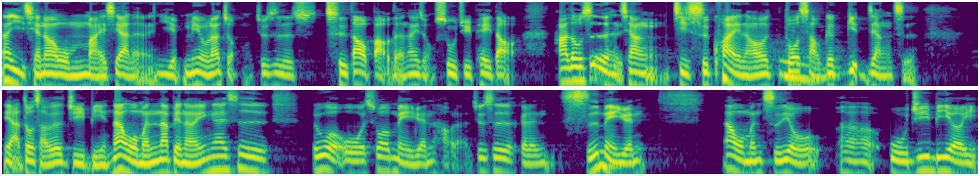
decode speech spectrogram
那以前呢，我们马来西亚的也没有那种就是吃到饱的那种数据配套，它都是很像几十块，然后多少个 G 这样子。嗯呀，多少个 GB？那我们那边呢？应该是，如果我说美元好了，就是可能十美元，那我们只有呃五 GB 而已，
